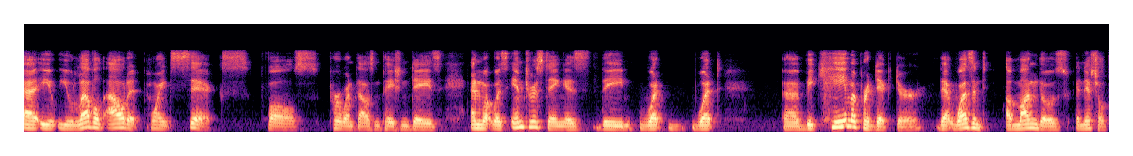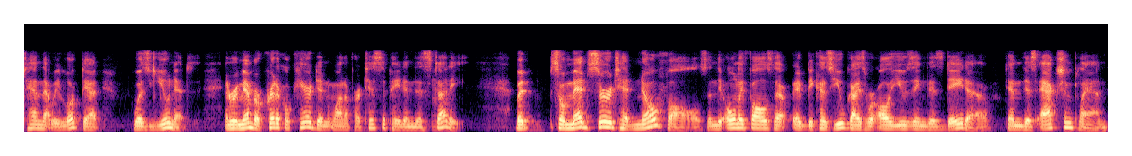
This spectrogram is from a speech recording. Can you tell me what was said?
uh, you you leveled out at 0.6 falls per 1000 patient days and what was interesting is the what what uh, became a predictor that wasn't among those initial 10 that we looked at was unit and remember critical care didn't want to participate in this mm-hmm. But so Med surg had no falls, and the only falls that eh, because you guys were all using this data and this action plan,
